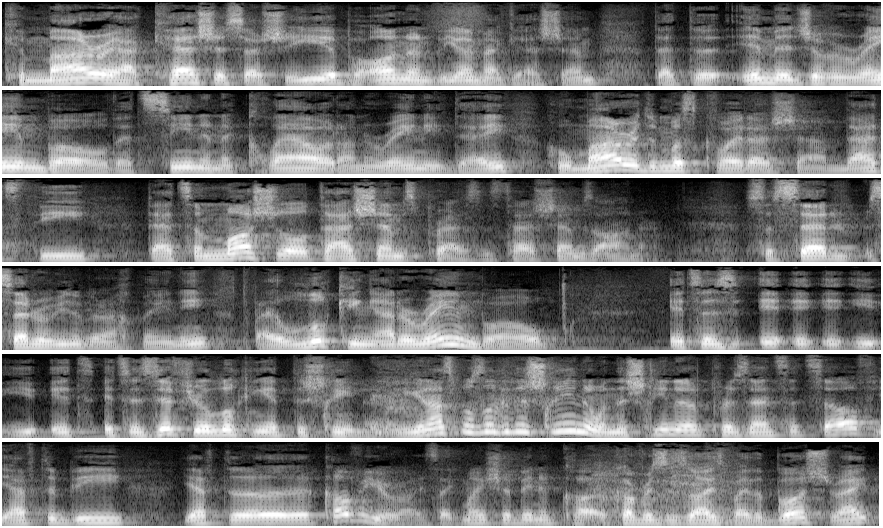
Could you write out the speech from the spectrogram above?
"Kamare hakeshes ashiyah ba'onan b'yom hageshem," that the image of a rainbow that's seen in a cloud on a rainy day, humara demuskvayt Hashem. That's the that's a mushal to Hashem's presence, to Hashem's honor. So said said Rabbi Ben Achmeni, by looking at a rainbow. It's as, it, it, it, it's, it's as if you're looking at the Shekhinah. And you're not supposed to look at the Shekhinah. When the Shekhinah presents itself, you have to be, you have to cover your eyes. Like Moshe Rabbeinu co- covers his eyes by the bush, right?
